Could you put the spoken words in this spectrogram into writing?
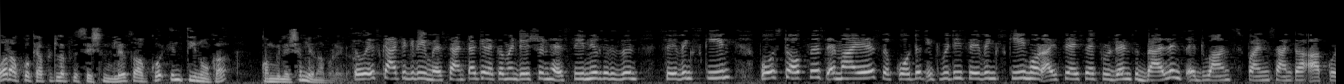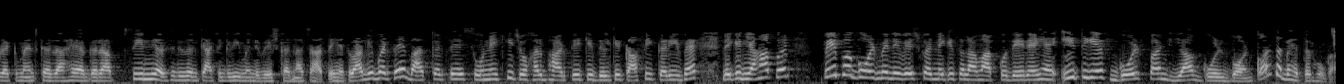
और आपको कैपिटल अप्रिसिएशन मिले तो आपको इन तीनों का कॉम्बिनेशन लेना पड़ेगा। तो इस कैटेगरी में सेंटा की रिकमेंडेशन है senior citizen saving scheme post office MIS Kotak equity saving scheme और ICICI prudence balance advance fund Santa आपको रेकमेंड कर रहा है अगर आप सीनियर सिटीजन कैटेगरी में निवेश करना चाहते हैं। तो आगे बढ़ते हैं बात करते हैं सोने की जो हर भारतीय के दिल के काफ़ी करीब है लेकिन यहाँ पर पेपर गोल्ड में निवेश करने की सलाह आपको दे रहे हैं ईटीएफ गोल्ड फंड या गोल्ड बॉन्ड कौन सा बेहतर होगा?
